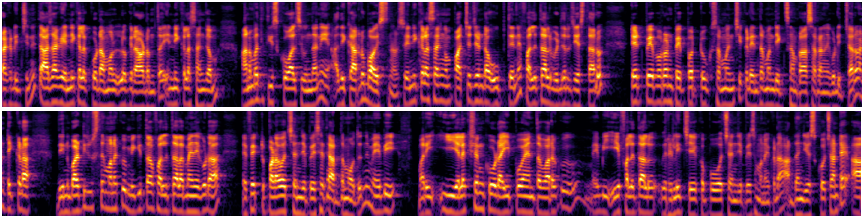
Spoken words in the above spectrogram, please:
ప్రకటించింది. తాజాగా ఎన్నికలకు కూడా అమల్లోకి రావడంతో ఎన్నికల సంఘం అనుమతి తీసుకోవాల్సి ఉందని అధికారులు భావిస్తున్నారు. సో ఎన్నికల సంఘం పచ్చ జెండా ఊపితేనే ఫలితాలు విడుదల చేస్తారు. టెట్ పేపర్ వన్ పేపర్ టూకి సంబంధించి ఇక్కడ ఎంతమంది ఎగ్జామ్ రాశారని కూడా ఇచ్చారు. అంటే ఇక్కడ దీన్ని బట్టి చూస్తే మనకు మిగతా ఫలితాల మీద కూడా ఎఫెక్ట్ పడవచ్చు అని చెప్పేసి అయితే అర్థమవుతుంది. మేబీ మరి ఈ ఎలక్షన్ కోడ్ అయిపోయేంత వరకు మేబీ ఏ ఫలితాలు రిలీజ్ చేయకపోవచ్చు అని చెప్పేసి మనం ఇక్కడ అర్థం చేసుకోవచ్చు. అంటే ఆ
